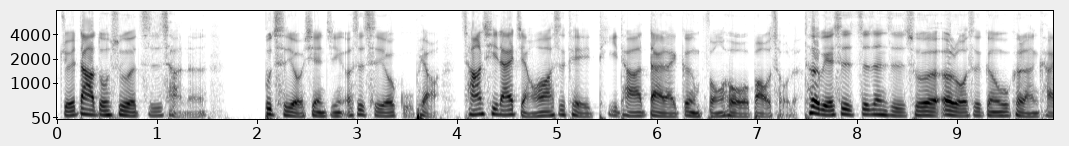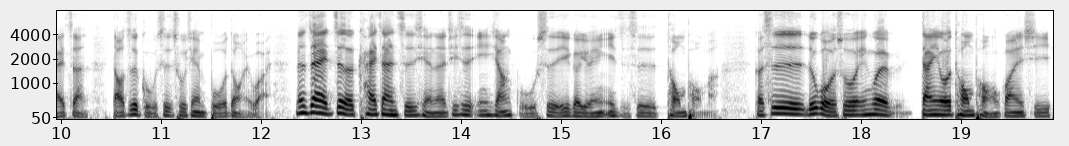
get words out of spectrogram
绝大多数的资产呢。不持有现金，而是持有股票。长期来讲的话，是可以替他带来更丰厚的报酬的。特别是这阵子，除了俄罗斯跟乌克兰开战导致股市出现波动以外，那在这个开战之前呢，其实影响股市一个原因一直是通膨嘛。可是如果说因为担忧通膨的关系，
